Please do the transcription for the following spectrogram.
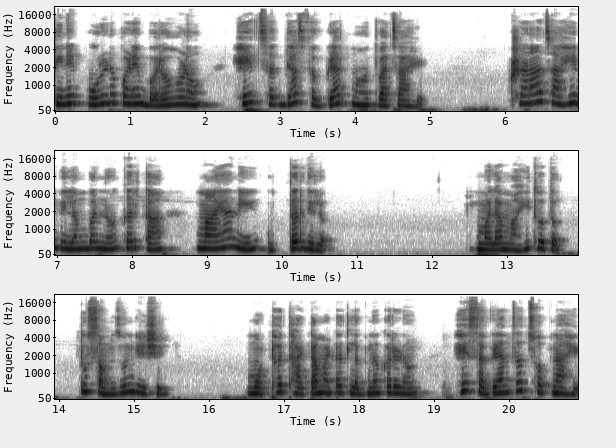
तिने पूर्णपणे बरं होणं हेच सध्या सगळ्यात महत्त्वाचं आहे. क्षणाचाही विलंब न करता मायाने उत्तर दिलं. मला माहीत होतं. तू समजून घेशील. मोठं थाटामाटात लग्न करणं हे सगळ्यांचंच स्वप्न आहे.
